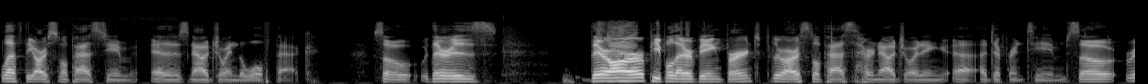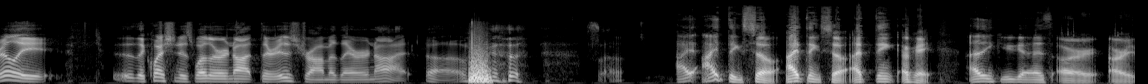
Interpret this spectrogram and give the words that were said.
left the Arsenal Pass team and has now joined the Wolf Pack. So there is there are people that are being burnt through Arsenal Pass that are now joining a, a, different team. So really, the question is whether or not there is drama there or not. Uh, so, I I think so. I think so. I think okay. I think you guys are are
